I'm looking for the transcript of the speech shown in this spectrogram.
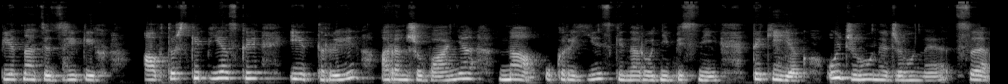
15 з яких авторські п'єски і 3 аранжування на українські народні пісні, такі як «Ой Джуне Джуне, це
